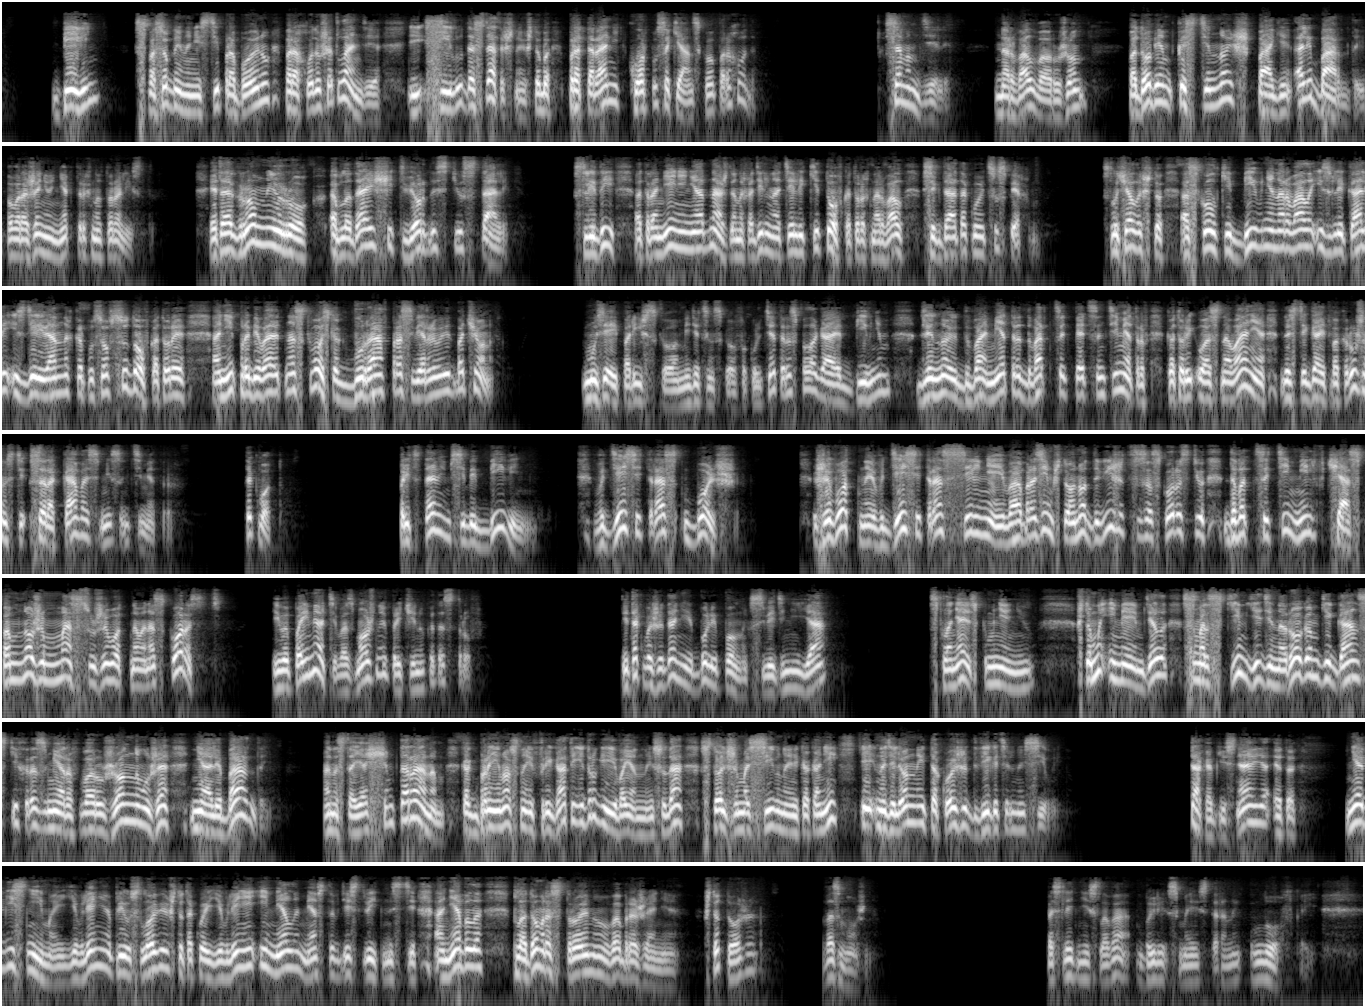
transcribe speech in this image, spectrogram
Бивень, способный нанести пробоину пароходу «Шотландия», и силу достаточную, чтобы протаранить корпус океанского парохода. В самом деле... Нарвал вооружен подобием костяной шпаги, алебардой, по выражению некоторых натуралистов. Это огромный рог, обладающий твердостью стали. Следы от ранений не однажды находили на теле китов, которых Нарвал всегда атакует с успехом. Случалось, что осколки бивня Нарвала извлекали из деревянных корпусов судов, которые они пробивают насквозь, как бурав просверливает бочонок. Музей Парижского медицинского факультета располагает бивнем длиной 2 метра 25 сантиметров, который у основания достигает в окружности 48 сантиметров. Так вот, представим себе бивень в 10 раз больше, животное в 10 раз сильнее, вообразим, что оно движется со скоростью 20 миль в час, помножим массу животного на скорость и вы поймете возможную причину катастрофы. Итак, в ожидании более полных сведений я склоняюсь к мнению, что мы имеем дело с морским единорогом гигантских размеров, вооруженным уже не алебардой, а настоящим тараном, как броненосные фрегаты и другие военные суда, столь же массивные, как они, и наделенные такой же двигательной силой. Так объясняю я это необъяснимое явление при условии, что такое явление имело место в действительности, а не было плодом расстроенного воображения, что тоже возможно. Последние слова были с моей стороны уловкой.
